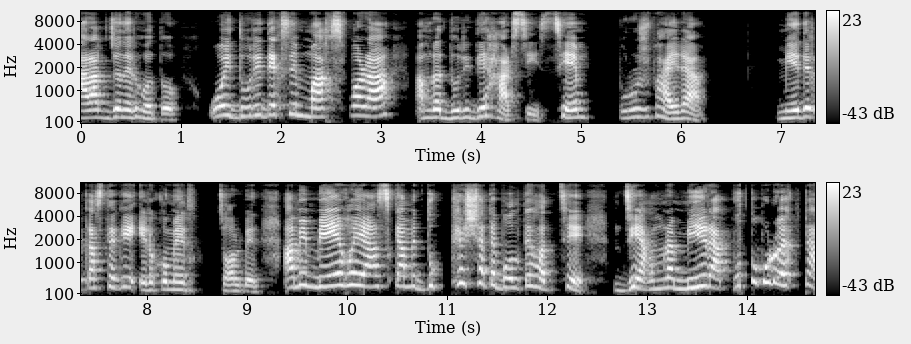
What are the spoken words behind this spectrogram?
আর একজনের হতো। ওই দূরে দেখছি মাস্ক পরা, আমরা দূরে দিয়ে হাঁটছি। সেম পুরুষ ভাইরা, মেয়েদের কাছ থেকে এরকমের চলবেন। আমি মেয়ে হয়ে আজকে আমি দুঃখের সাথে বলতে হচ্ছে যে, আমরা মেয়েরা কত বড় একটা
